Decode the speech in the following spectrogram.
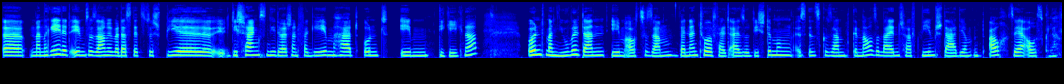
äh, man redet eben zusammen über das letzte Spiel, die Chancen, die Deutschland vergeben hat und eben die Gegner. Und man jubelt dann eben auch zusammen, wenn ein Tor fällt. Also die Stimmung ist insgesamt genauso Leidenschaft wie im Stadion und auch sehr ausgelassen.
